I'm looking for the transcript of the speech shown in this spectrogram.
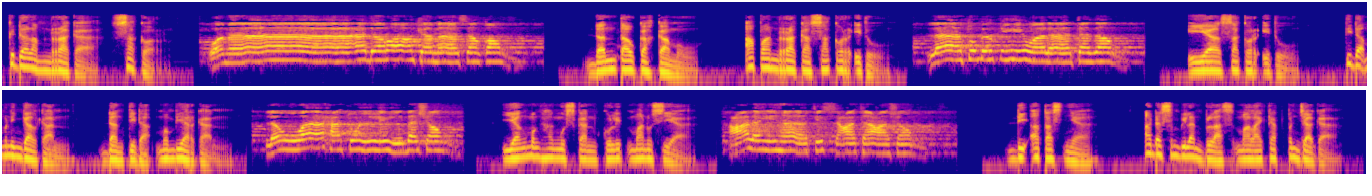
ke dalam neraka Sakor. Dan tahukah kamu apa neraka Sakor itu? Ia Sakor itu tidak meninggalkan dan tidak membiarkan yang menghanguskan kulit manusia. Di atasnya ada sembilan belas malaikat penjaga.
